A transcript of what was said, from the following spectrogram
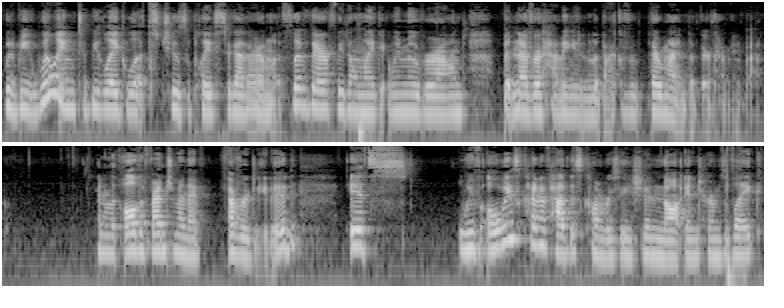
would be willing to be like, let's choose a place together and let's live there. If we don't like it, we move around, but never having it in the back of their mind that they're coming back. And with all the Frenchmen I've ever dated, it's we've always kind of had this conversation not in terms of like,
